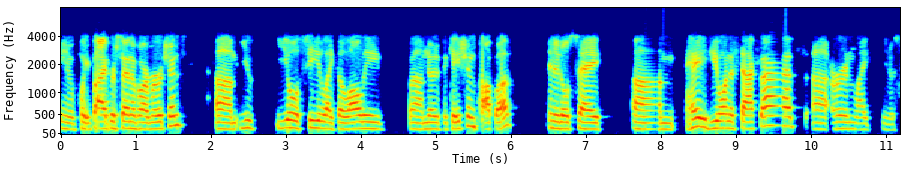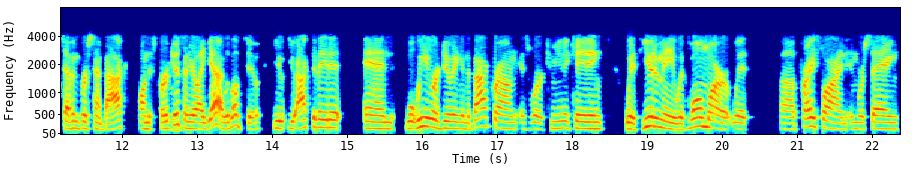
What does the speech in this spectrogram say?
you know, 0.5% of our merchants, um, you you'll see like the lolli um, notification pop up, and it'll say um, hey, do you want to stack that? uh, earn like, you know, 7% back on this purchase? Mm-hmm. And you're like, yeah, I would love to. You, you activate it. And what we were doing in the background is we're communicating with Udemy, with Walmart, with uh, Priceline, and we're saying,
